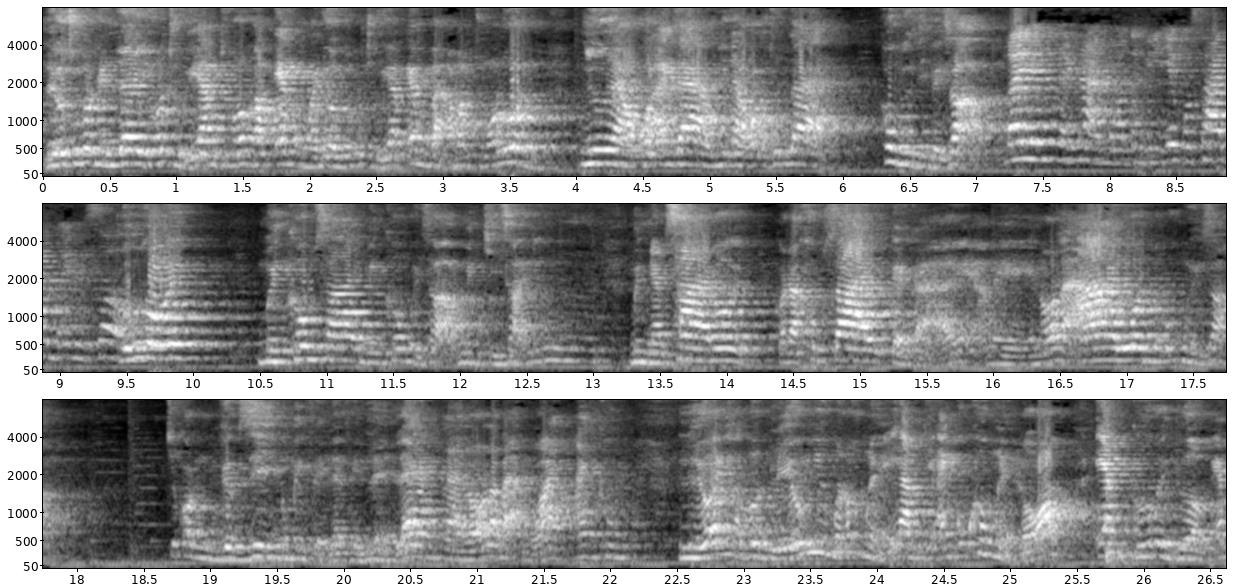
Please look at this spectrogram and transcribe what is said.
Nếu chúng nó đến đây chúng nó chửi em Chúng nó gặp em ở ngoài đường chúng nó chửi em Em bảo mặt chúng nó luôn. Như nào gọi anh ra Như nào gọi Dũng ra. Không việc gì phải sợ. Đây em đánh lại mà tại vì em có sai đâu mà em phải sợ. Đúng rồi. Mình không sai Mình không phải sợ. Mình chỉ sợ những Mình làm sai thôi. Còn là không sai Kể cả mẹ nó là ai luôn Nó cũng mình sợ. Chứ còn việc gì mà mình phải là phải để lan là nó là bạn của anh. Anh không nếu anh học luôn Nếu như mà nó không để em Thì anh cũng không để nó. Em cứ bình thường Em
